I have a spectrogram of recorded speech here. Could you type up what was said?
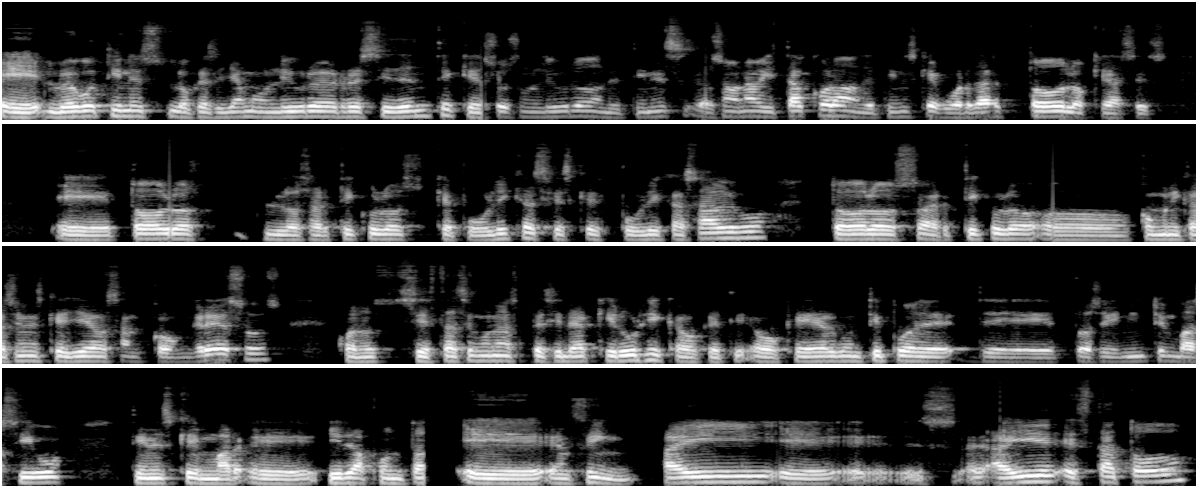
Eh, luego tienes lo que se llama un libro de residente, que eso es un libro donde tienes, o sea, una bitácora donde tienes que guardar todo lo que haces, eh, todos los, artículos que publicas, si es que publicas algo, todos los artículos o comunicaciones que llevas a congresos, cuando, si estás en una especialidad quirúrgica o que, o que hay algún tipo de, procedimiento invasivo, tienes que eh, ir apuntando. en fin, ahí, ahí está todo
